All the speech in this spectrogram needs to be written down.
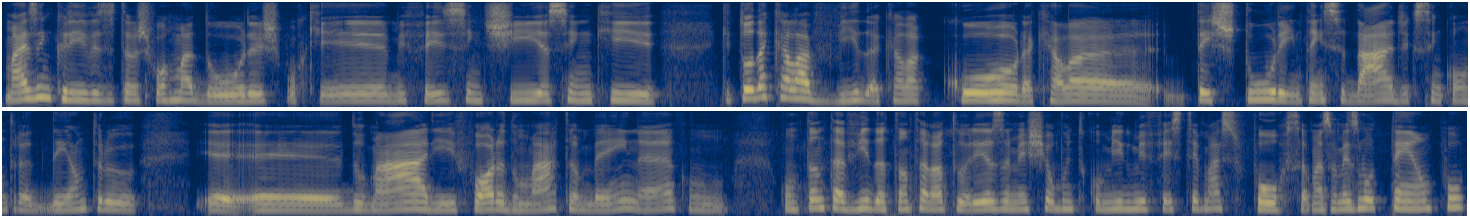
mais incríveis e transformadoras, porque me fez sentir assim que que toda aquela vida, aquela cor, aquela textura, intensidade que se encontra dentro é, é, do mar e fora do mar também, né? Com, com tanta vida, tanta natureza, mexeu muito comigo, me fez ter mais força, mas ao mesmo tempo.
